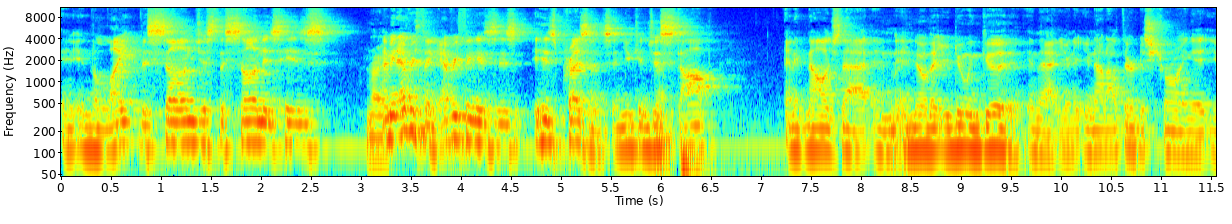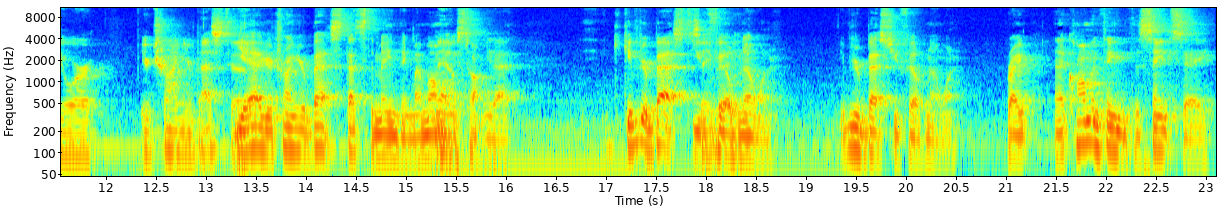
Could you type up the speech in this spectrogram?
and in the light, the sun. Just the sun is his. Right. I mean, everything. Everything is his his presence, and you can just stop and acknowledge that, and, and know that you're doing good in that. You're you're not out there destroying it. You're you're trying your best to. yeah, you're trying your best. That's the main thing. My mom Yeah. always taught me that. Give your best, you Same failed no one. Give your best, you failed no one. Right? And a common thing that the saints say,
